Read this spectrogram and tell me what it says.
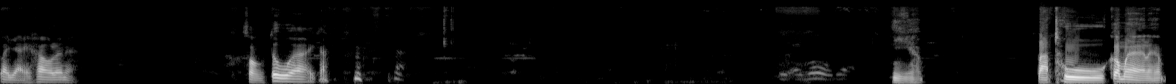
ปลาใหญ่เข้าแล้วเนี่ยสองตัวไอ้กัดมีไอโบด้วยนี่ครับปลาทูก็มานะครับ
